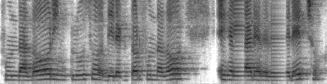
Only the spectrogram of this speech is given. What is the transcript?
fundador, incluso director fundador en el área de derecho.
